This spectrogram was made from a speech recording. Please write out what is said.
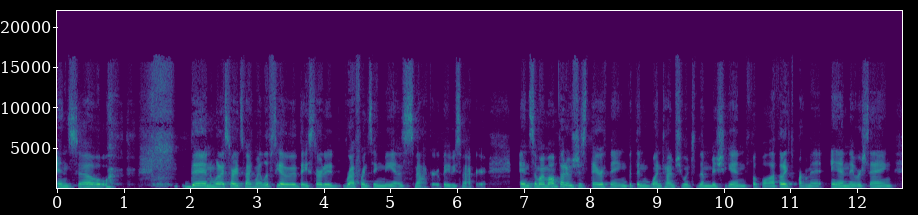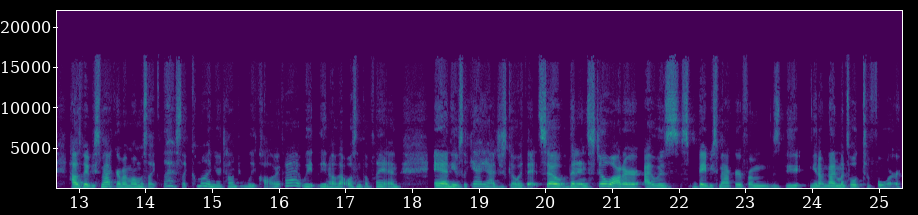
And so then when I started smacking my lips together, they started referencing me as Smacker, baby Smacker. And so my mom thought it was just their thing. But then one time she went to the Michigan football athletic department and they were saying, How's baby Smacker? My mom was like, Les, like, come on, you're telling people we call her that? We, you know, that wasn't the plan. And he was like, Yeah, yeah, just go with it. So then in Stillwater, I was baby Smacker from, you know, nine months old to four.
